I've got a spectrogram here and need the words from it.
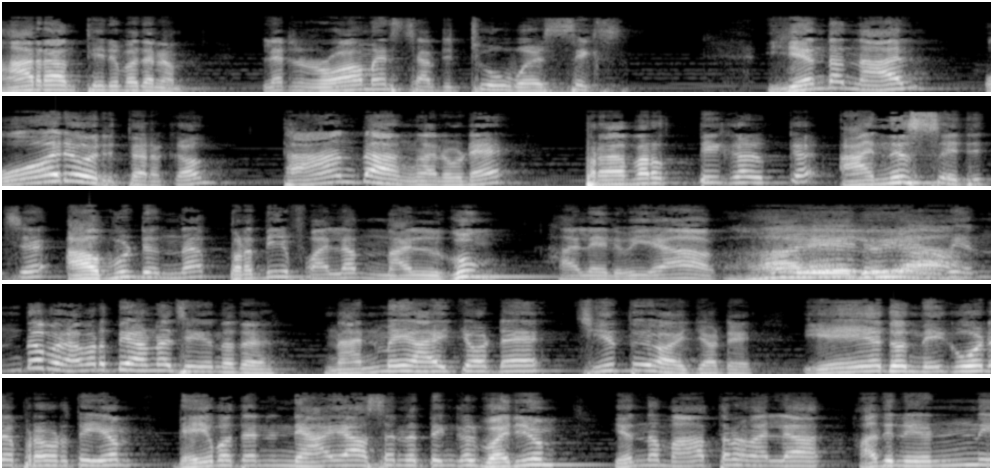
ആറാം തിരുവചനം. Letter Romans chapter two verse six എന്തെന്നാൽ ഓരോരുത്തർക്കും താൻ താങ്കളുടെ പ്രവർത്തികൾക്ക് അനുസരിച്ച് അവിടുന്ന് പ്രതിഫലം നൽകും. എന്ത് പ്രവൃത്തിയാണ് ചെയ്യുന്നത്? നന്മയായിക്കോട്ടെ ചീത്തയോ ആയിക്കോട്ടെ ഏത് നിഗൂഢ പ്രവൃത്തിയും ദൈവത്തിന്റെ ന്യായാസനത്തിങ്കിൽ വരും എന്ന് മാത്രമല്ല അതിന് എണ്ണി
